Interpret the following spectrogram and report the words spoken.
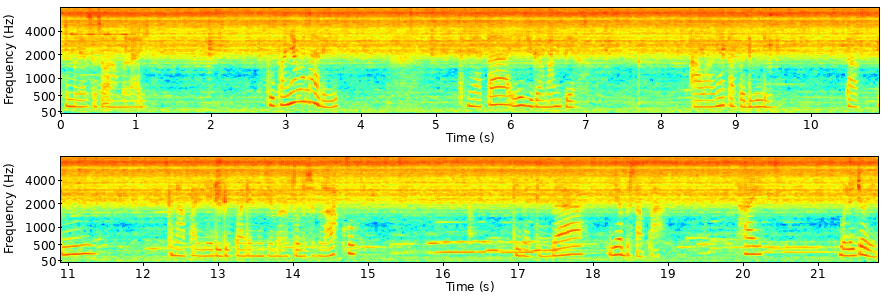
ku melihat seseorang berlari. Rupanya menarik. Ternyata ia juga mampir. Awalnya tak peduli, tapi kenapa ia duduk pada meja barstool di sebelahku? Tiba-tiba ia bersapa. Hai, boleh join?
